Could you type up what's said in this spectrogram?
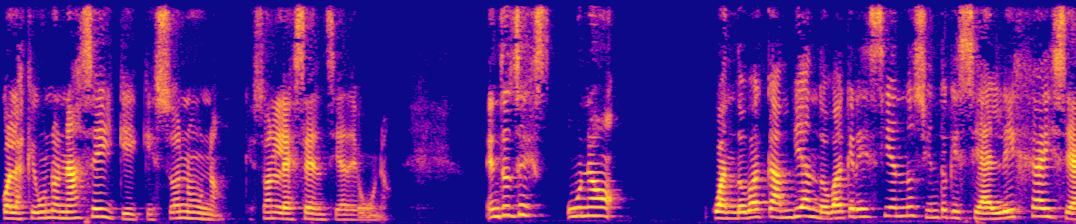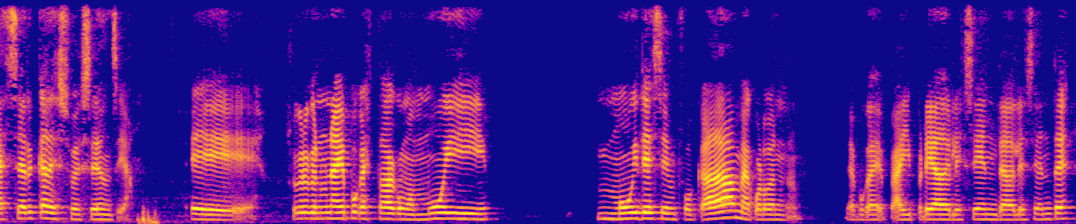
con las que uno nace y que, que son uno, que son la esencia de uno. Entonces uno cuando va cambiando, va creciendo, siento que se aleja y se acerca de su esencia. Eh, yo creo que en una época estaba como muy, muy desenfocada, me acuerdo en la época de ahí preadolescente, adolescente,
